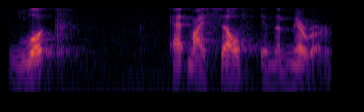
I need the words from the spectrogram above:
look at myself in the mirror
